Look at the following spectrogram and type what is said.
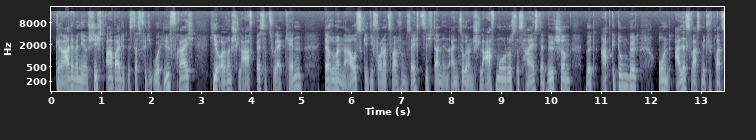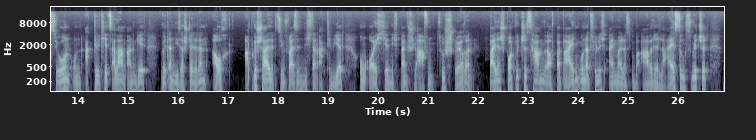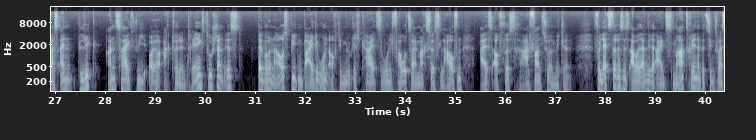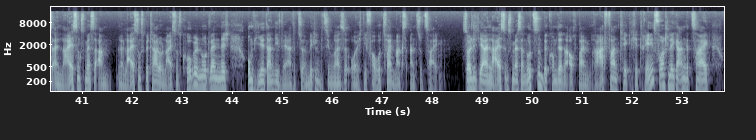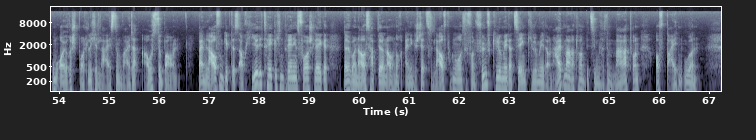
Gerade wenn ihr Schicht arbeitet, ist das für die Uhr hilfreich, hier euren Schlaf besser zu erkennen. Darüber hinaus geht die Forna 265 dann in einen sogenannten Schlafmodus. Das heißt, der Bildschirm wird abgedunkelt Und alles, was mit Vibration und Aktivitätsalarm angeht, wird an dieser Stelle dann auch abgeschaltet bzw. nicht dann aktiviert, um euch hier nicht beim Schlafen zu stören. Bei den Sportwidgets haben wir auch bei beiden Uhren natürlich einmal das überarbeitete Leistungswidget, was einen Blick anzeigt, wie euer aktueller Trainingszustand ist. Darüber hinaus bieten beide Uhren auch die Möglichkeit, sowohl die VO2 Max fürs Laufen als auch fürs Radfahren zu ermitteln. Für letzteres ist aber dann wieder ein Smart Trainer bzw. ein Leistungsmesser am Leistungspedal oder Leistungskurbel notwendig, um hier dann die Werte zu ermitteln bzw. euch die VO2 Max anzuzeigen. Solltet ihr ein Leistungsmesser nutzen, bekommt ihr dann auch beim Radfahren tägliche Trainingsvorschläge angezeigt, um eure sportliche Leistung weiter auszubauen. Beim Laufen gibt es auch hier die täglichen Trainingsvorschläge. Darüber hinaus habt ihr dann auch noch eine geschätzte Laufprognose von 5 Kilometer, 10 Kilometer und Halbmarathon bzw. Marathon auf beiden Uhren.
